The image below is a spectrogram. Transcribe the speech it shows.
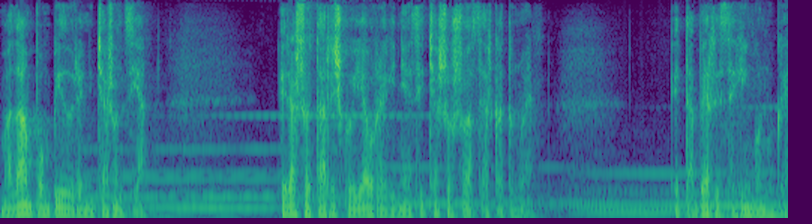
Madan Pompiduren itxasontzian. Eraso eta arriskoi aurre eginez itxasosoa zeharkatu nuen. Eta berriz egingo nuke.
